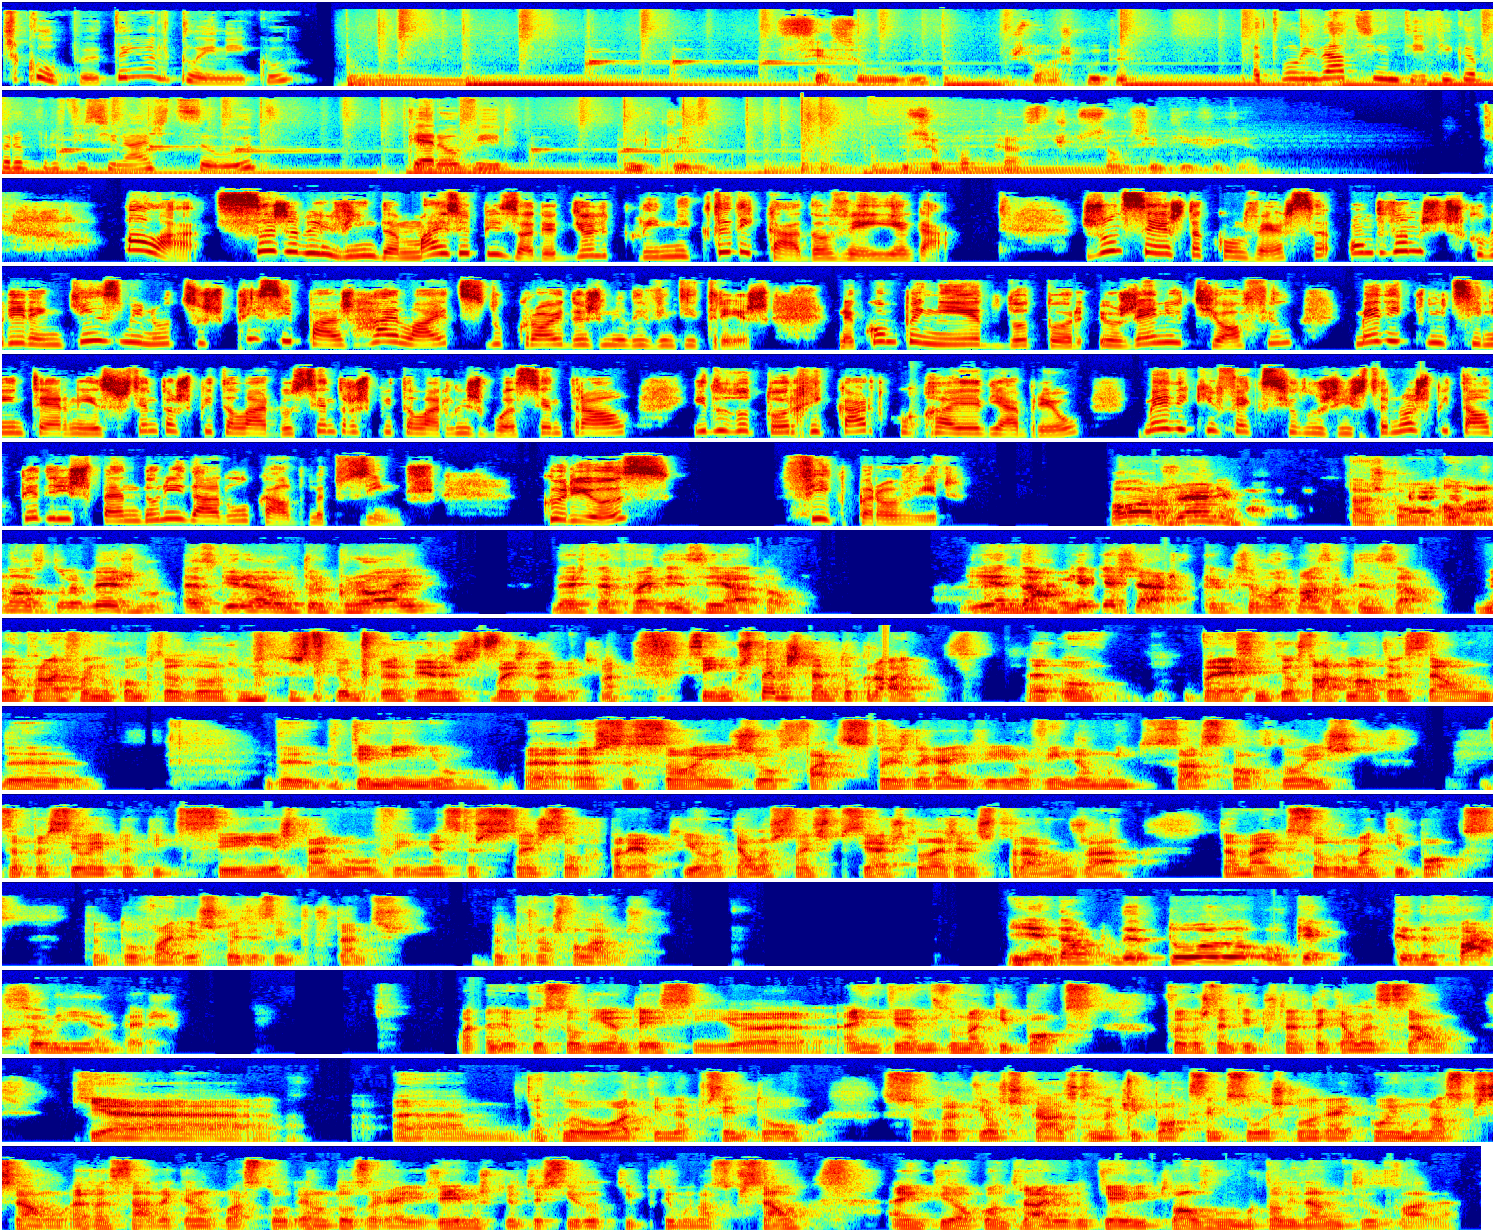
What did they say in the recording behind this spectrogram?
Desculpe, tem olho clínico? Se é saúde, estou à escuta. Atualidade científica para profissionais de saúde? Quero, Quero ouvir. Olho Clínico, o seu podcast de discussão científica. Olá, seja bem-vindo a mais um episódio de Olho Clínico dedicado ao VIH. Junte-se a esta conversa, onde vamos descobrir em 15 minutos os principais highlights do CROI 2023, na companhia do Dr. Eugênio Teófilo, médico de medicina interna e assistente hospitalar do Centro Hospitalar Lisboa Central, e do Dr. Ricardo Correia de Abreu, médico infecciologista no Hospital Pedro Espan da Unidade Local de Matosinhos. Curioso? Fique para ouvir. Olá, Eugênio. Estás bom? Olá. Nós outra vez a seguir a outro CROI, desta feita em Seattle. E então, o que é que achaste? O que é que chamou-te mais a atenção? O meu CROI foi no computador, mas deu para ver as sessões na mesma. Sim, gostei bastante do CROI. Uh, Parece-me que houve de uma alteração de, de, de caminho. Uh, as sessões, houve de facto sessões de HIV, houve ainda muito SARS-CoV-2, desapareceu a hepatite C e este ano houve imensas sessões sobre PrEP e houve aquelas sessões especiais que toda a gente esperava já também sobre o monkeypox. Portanto, houve várias coisas importantes para depois nós falarmos. E, então, de todo, o que é que de facto salientas? Olha, o que eu saliento é assim, uh, em termos do monkeypox, foi bastante importante aquela ação que a, a, a Chloe Orkin apresentou sobre aqueles casos de monkeypox em pessoas com, com imunossupressão avançada, que eram quase todo, eram todos HIV, mas podiam ter sido outro tipo de imunossupressão, em que, ao contrário do que é habitual, uma mortalidade muito elevada,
